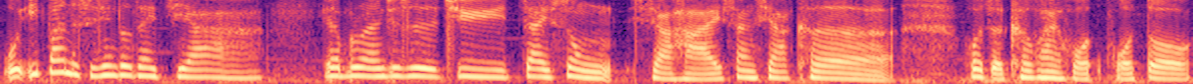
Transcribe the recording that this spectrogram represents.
我一般的时间都在家啊。要不然就是去再送小孩上下课，或者课外活活动；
